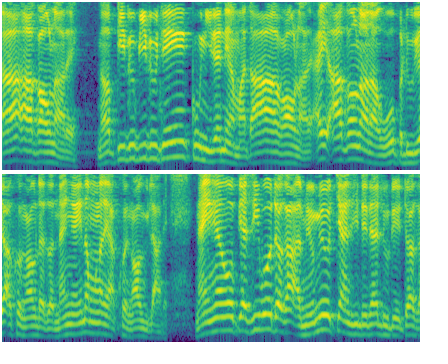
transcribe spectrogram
တအားအားကောင်းလာတယ်နော်ပြည်သူပြည်သူချင်းကူညီတဲ့နေရာမှာတအားအားကောင်းလာတယ်အဲ့ဒီအားကောင်းလာတာကိုဘယ်သူတွေကအခွင့်ကောင်းတယ်ဆိုတော့နိုင်ငံရေးသမားတွေကအခွင့်ကောင်းယူလာတယ်နိုင်ငံကိုပျက်စီးဖို့အတွက်ကအမျိုးမျိုးကြံစီနေတဲ့လူတွေအတွက်က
